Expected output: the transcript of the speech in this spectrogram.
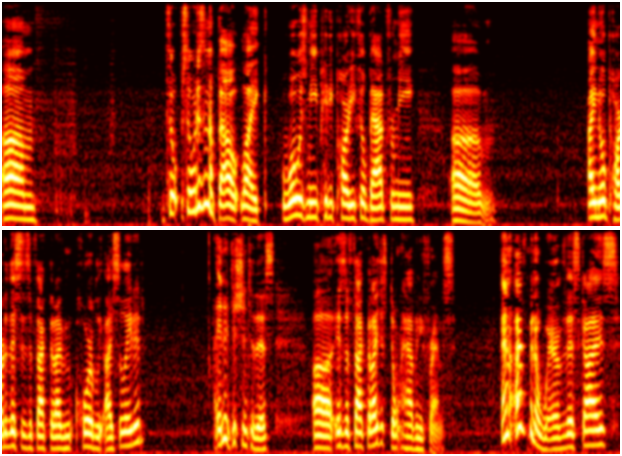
Um so so it isn't about like woe is me pity party feel bad for me. Um i know part of this is the fact that i'm horribly isolated. In addition to this uh, is the fact that I just don't have any friends. And I've been aware of this, guys.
